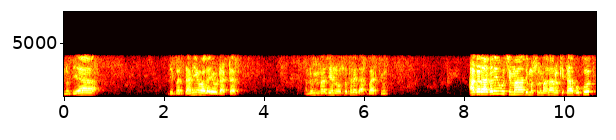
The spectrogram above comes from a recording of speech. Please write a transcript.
نو بیا د برتانیې والا یو ډاکټر نوم مازی نو سوتلی د اخبار کیو اگر راغلی و چې ما د مسلمانانو کتاب وکوت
